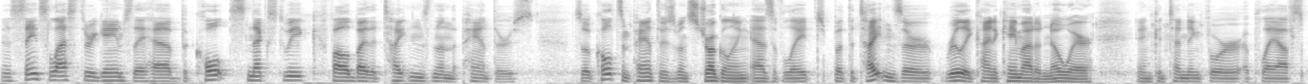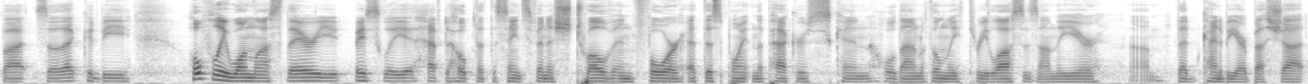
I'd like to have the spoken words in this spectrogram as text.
The Saints' last three games, they have the Colts next week, followed by the Titans, and then the Panthers. So Colts and Panthers have been struggling as of late, but the Titans are really kind of came out of nowhere and contending for a playoff spot. So that could be hopefully one loss there. You basically have to hope that the Saints finish 12 and 4 at this point, and the Packers can hold on with only three losses on the year. Um, that'd kind of be our best shot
